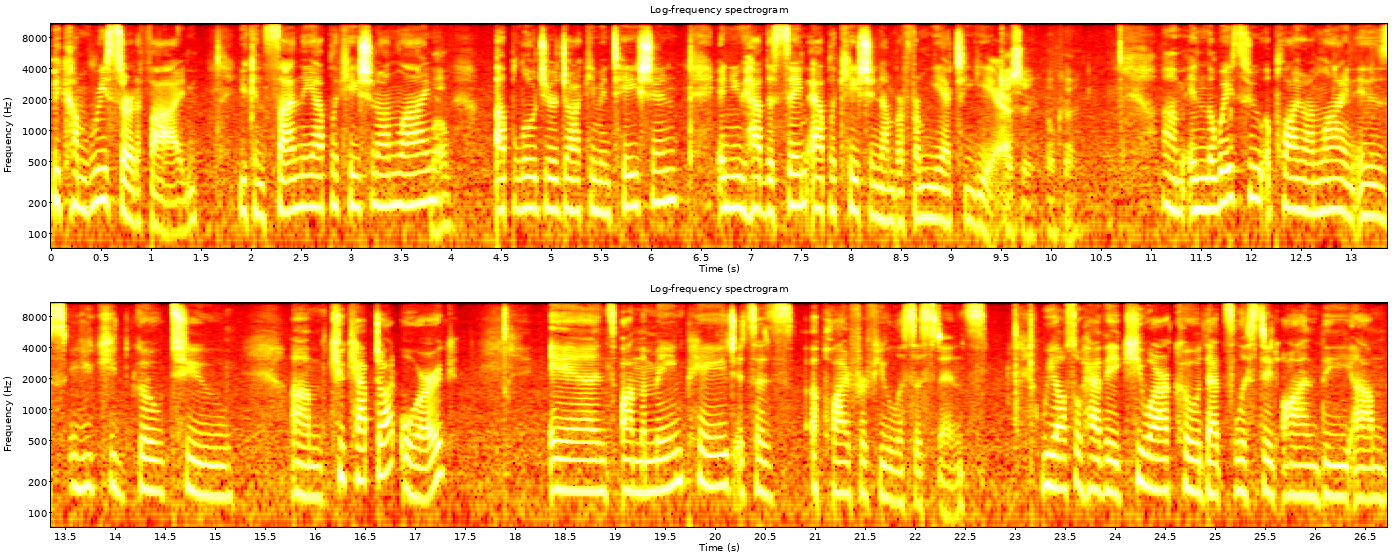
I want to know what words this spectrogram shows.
become recertified. You can sign the application online, Wow. Upload your documentation, and you have the same application number from year to year. I see. Okay. Um, and the way to apply online is you could go to um, qcap.org, and on the main page it says apply for fuel assistance. We also have a QR code that's listed on the um,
